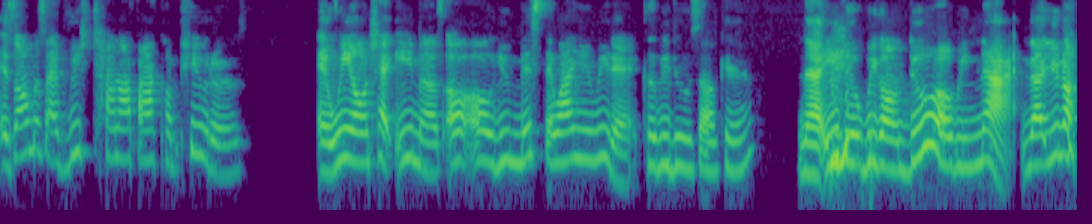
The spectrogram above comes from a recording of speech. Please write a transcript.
it's almost like we turn off our computers and we don't check emails. Oh, oh, you missed it. Why you didn't you read it? Because we doing self care. Now either we gonna do or we not. Now you know.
